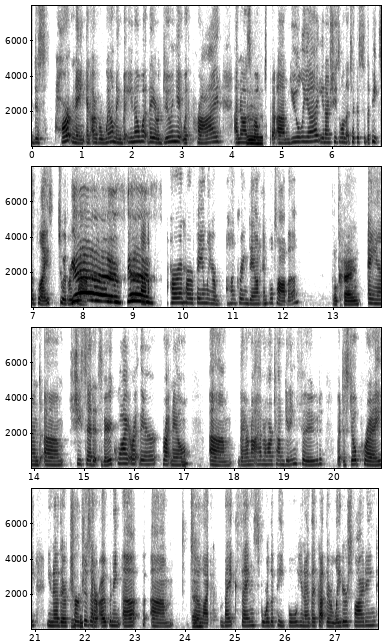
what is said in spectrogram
disheartening and overwhelming. But you know what? They are doing it with pride. I know I spoke to um, Yulia. You know, she's the one that took us to the pizza place two or three times. Yes. Yes. Her and her family are hunkering down in Poltava. Okay. And um, she said it's very quiet right there right now. Um, they are not having a hard time getting food, but to still pray. You know, there are churches that are opening up um, to Yeah. like make things for the people. You know, they've got their leaders fighting.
